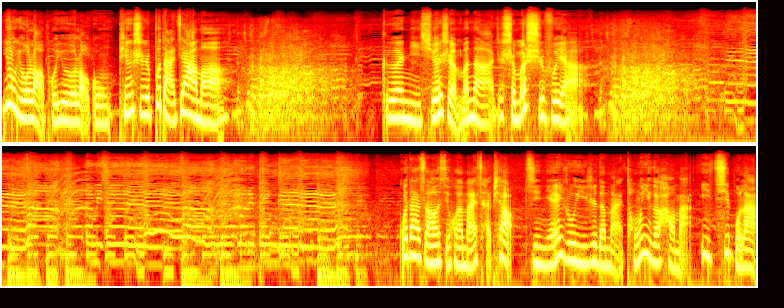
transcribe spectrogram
又有老婆又有老公，平时不打架吗？哥，你学什么呢？这什么师傅呀？郭大嫂喜欢买彩票，几年如一日的买同一个号码，一期不落。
